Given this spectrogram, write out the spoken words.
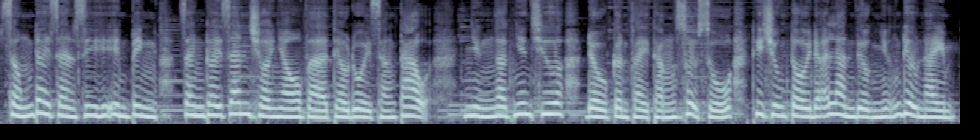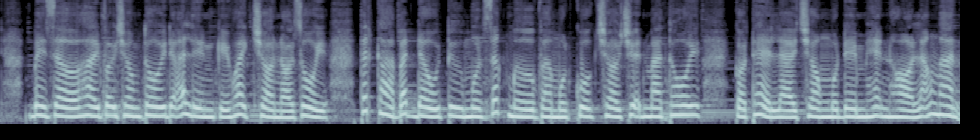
sống đời giản dị yên bình, dành thời gian cho nhau và theo đuổi sáng tạo. Nhưng ngạc nhiên chưa, đâu cần phải thắng sổ số thì chúng tôi đã làm được những điều này. Bây giờ hai vợ chồng tôi đã lên kế hoạch cho nó rồi. Tất cả bắt đầu từ một giấc mơ và một cuộc trò chuyện mà thôi. Có thể là trong một đêm hẹn hò lãng mạn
